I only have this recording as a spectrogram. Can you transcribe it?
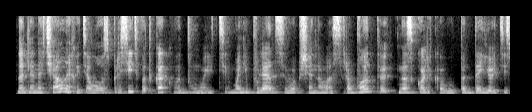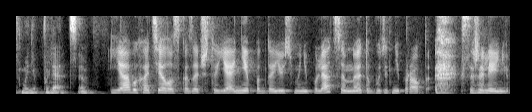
Но для начала я хотела вас спросить, вот как вы думаете, манипуляции вообще на вас работают? Насколько вы поддаетесь манипуляциям? Я бы хотела сказать, что я не поддаюсь манипуляциям, но это будет неправда, к сожалению.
